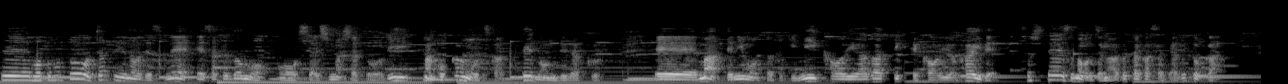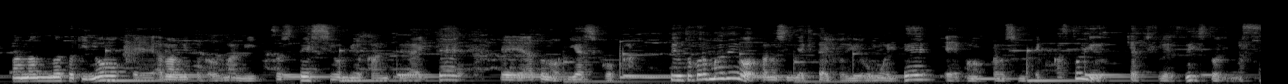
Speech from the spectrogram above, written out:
もともとお茶というのはですね、え先ほどもお伝えしました通り、まあ、五感を使って飲んでいただく、えー、まあ、手に持った時に香りが上がってきて香りを嗅いで、そしてそのお茶の温かさであるとか、まあ、何の時の、えー、甘みとかうまみ、そして塩味を感じていただいて、えー、後の癒し効果というところまでを楽しんでいきたいという思いで、えこの楽しむテクカスというキャッチフレーズにしております。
